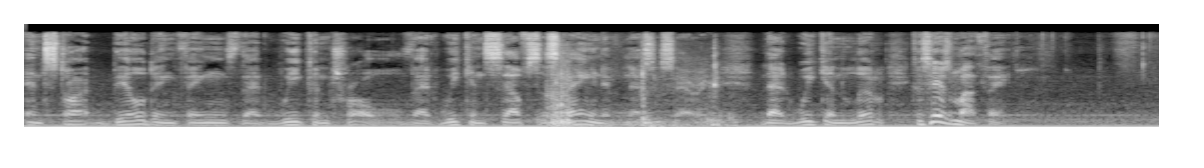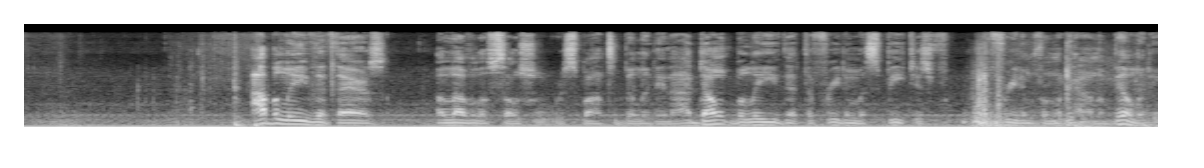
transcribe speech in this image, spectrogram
and start building things that we control, that we can self-sustain if necessary, that we can literally, because here's my thing. I believe that there's a level of social responsibility, and I don't believe that the freedom of speech is freedom from accountability.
